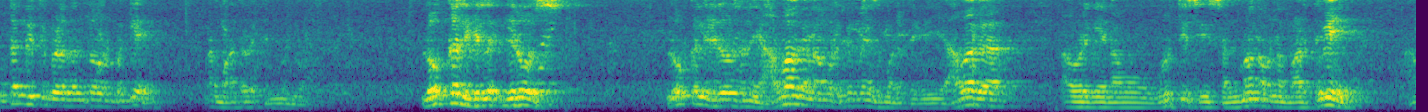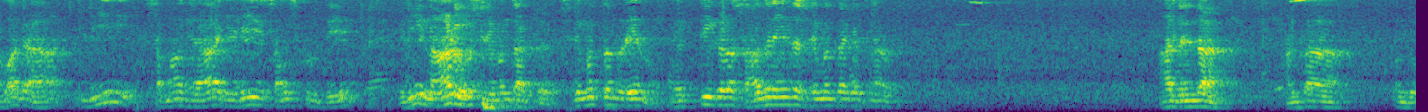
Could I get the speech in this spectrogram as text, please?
ಉತ್ತಂಗಕ್ಕೆ ಬೆಳೆದಂಥವ್ರ ಬಗ್ಗೆ ನಾವು ಮಾತಾಡೋಕ್ಕೆ ಹೆಣ್ಣು ಲೋಕಲ್ ಹಿಲ್ ಹೀರೋಸ್ ಲೋಕಲ್ ಹೀರೋಸನ್ನು ಯಾವಾಗ ನಾವು ರೆಕಗ್ನೈಸ್ ಮಾಡ್ತೀವಿ ಯಾವಾಗ ಅವರಿಗೆ ನಾವು ಗುರುತಿಸಿ ಸನ್ಮಾನವನ್ನು ಮಾಡ್ತೀವಿ, ಆವಾಗ ಇಡೀ ಸಮಾಜ, ಇಡೀ ಸಂಸ್ಕೃತಿ, ಇಡೀ ನಾಡು ಶ್ರೀಮಂತ ಆಗ್ತದೆ. ಶ್ರೀಮಂತ ಅಂದ್ರೆ ಏನು? ವ್ಯಕ್ತಿಗಳ ಸಾಧನೆಯಿಂದ ಶ್ರೀಮಂತ ಆಗತ್ತೆ ನಾಡು. ಆದ್ದರಿಂದ ಅಂತ ಒಂದು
